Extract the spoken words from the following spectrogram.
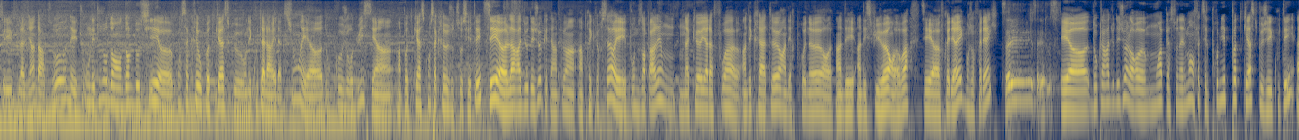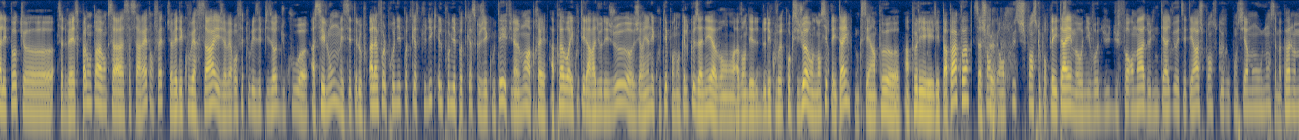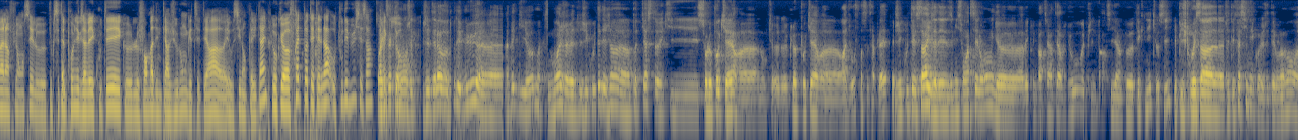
c'est Flavien d'Artzone et tout- on est toujours dans, dans le dossier euh, consacré au podcast qu'on écoute à la rédaction et euh, donc aujourd'hui c'est un, un podcast consacré aux jeux de société. C'est euh, la radio des jeux qui était un peu un, un précurseur et pour nous en parler on, on accueille à la fois un des créateurs, un des repreneurs, un des, un des suiveurs, on va voir, c'est Frédéric. Bonjour Frédéric. Salut, salut à tous. Et donc la radio des jeux, alors moi personnellement, en fait, c'est le premier podcast que j'ai écouté. À l'époque, ça devait être pas longtemps avant que ça, ça s'arrête en fait. J'avais découvert ça et j'avais refait tous les épisodes du coup euh, assez longs, mais c'était à la fois le premier podcast ludique et le premier podcast que j'ai écouté. Et finalement, après, après avoir écouté la radio des jeux, euh, j'ai rien écouté pendant quelques années avant, avant de, de découvrir Proxy Jeux, avant de lancer Playtime. Donc c'est un peu, euh, un peu les, les papas quoi. Sachant qu'en plus, je pense que pour Playtime, au niveau du, du format, de l'interview, etc., je pense que consciemment ou non, ça m'a pas mal influencé le, vu que c'était le premier que j'avais écouté, et que le format d'interview longue, etc., est aussi dans Playtime. Donc euh, Fred, toi, t'étais là au tout début, c'est ça? Ouais, Avec exactement, j'étais là au tout début euh, avec Guillaume. Moi, j'écoutais déjà un podcast qui sur le poker, euh, donc euh, le club poker euh, radio, je crois que ça s'appelait. J'écoutais ça, ils faisaient des émissions assez longues euh, avec une partie interview et puis une partie un peu technique aussi. Et puis je trouvais ça, j'étais fasciné quoi. J'étais vraiment,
